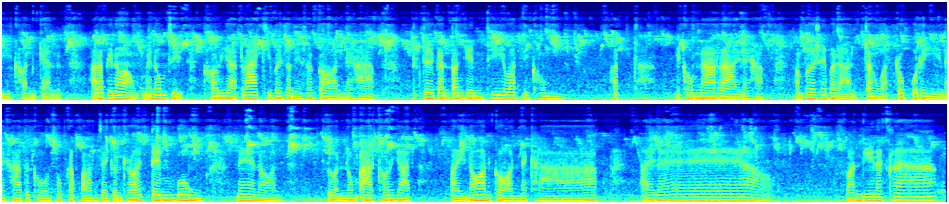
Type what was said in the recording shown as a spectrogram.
บีขอนแก่นเอาละพี่น้องแม่นุ่มสิขออนุญาตลากคิวไปสนิทสกรนะครับ เจอกันตอนเย็นที่วัดนิคมพัฒนิคมนารายนะครับอำเภอชัยบาดาลจังหวัดลบบุรีนะครับ ทุกคนพบกับปรำใจเกินร้อยเต็มวงแน่นอน ส่วนนมอาจขออนุญาตไปนอนก่อนนะครับ ไปแล้ว ฝันดีนะครับ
